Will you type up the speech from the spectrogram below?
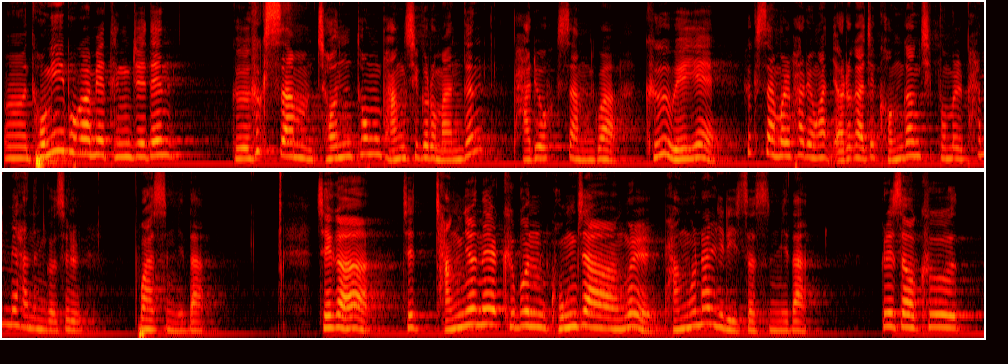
어, 동의보감에 등재된 그 흑삼 전통 방식으로 만든 발효 흑삼과 그 외에 흑삼을 활용한 여러 가지 건강식품을 판매하는 것을 보았습니다. 제가 제 작년에 그분 공장을 방문할 일이 있었습니다. 그래서 그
